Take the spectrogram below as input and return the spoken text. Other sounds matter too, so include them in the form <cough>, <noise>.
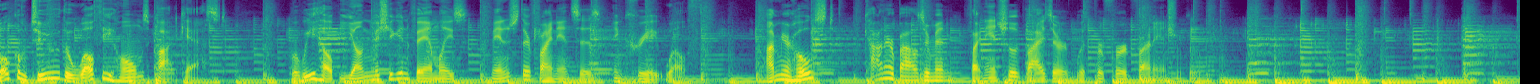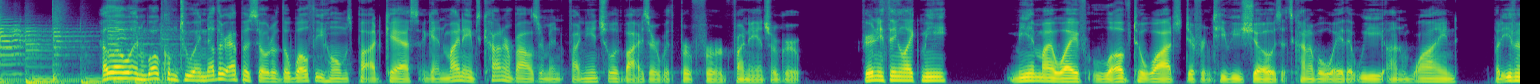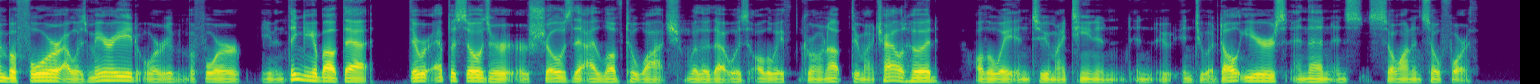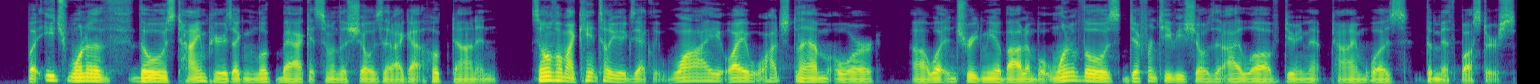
welcome to the Wealthy Homes Podcast, where we help young Michigan families manage their finances and create wealth. I'm your host, Connor Bauserman, financial advisor with Preferred Financial Group. Hello, and welcome to another episode of the Wealthy Homes Podcast. Again, my name's Connor Bauserman, financial advisor with Preferred Financial Group. If you're anything like me, me and my wife love to watch different TV shows. It's kind of a way that we unwind. But even before I was married, or even before even thinking about that, there were episodes or, or shows that I loved to watch, whether that was all the way growing up through my childhood, all the way into my teen and, and uh, into adult years, and then and so on and so forth. But each one of those time periods, I can look back at some of the shows that I got hooked on, and some of them I can't tell you exactly why, why I watched them or uh, what intrigued me about him. But one of those different TV shows that I loved during that time was The Mythbusters.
